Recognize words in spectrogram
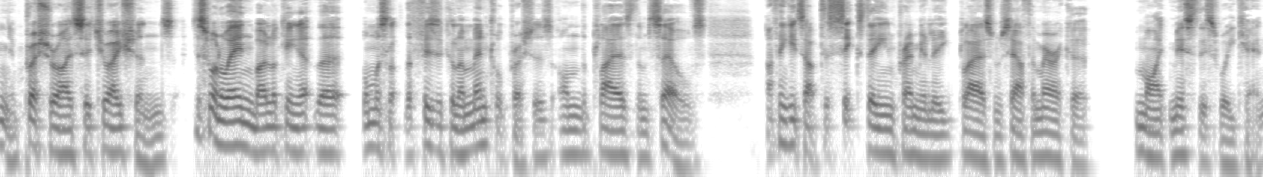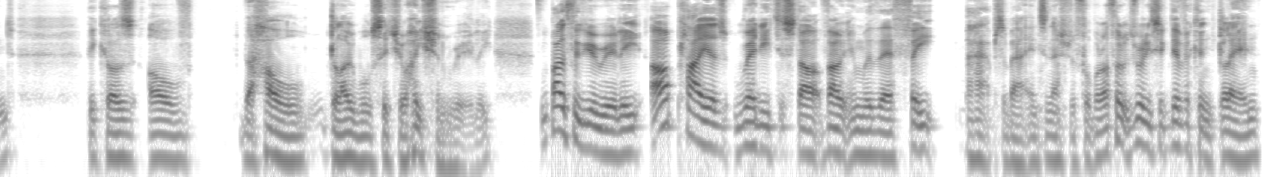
you know, pressurized situations. Just want to end by looking at the almost like the physical and mental pressures on the players themselves. I think it's up to 16 Premier League players from South America might miss this weekend because of the whole global situation, really both of you really, are players ready to start voting with their feet, perhaps, about international football? I thought it was really significant, Glenn,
